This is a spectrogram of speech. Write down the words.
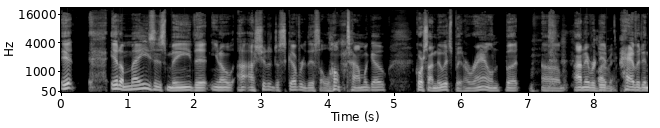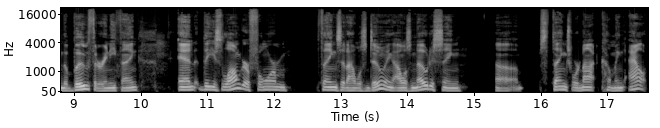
it it amazes me that you know I, I should have discovered this a long time ago. Of course, I knew it's been around, but um, I never did have it in the booth or anything. And these longer form things that I was doing, I was noticing um, s- things were not coming out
